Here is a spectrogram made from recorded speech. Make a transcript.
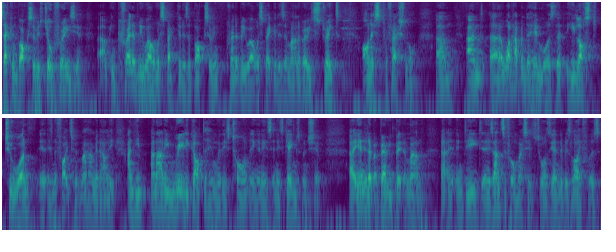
Second boxer is Joe Frazier, um, incredibly well respected as a boxer, incredibly well respected as a man, a very straight, honest professional. Um, and uh, what happened to him was that he lost 2-1 in, in the fights with Muhammad Ali, and, he, and Ali really got to him with his taunting and his, and his gamesmanship. Uh, he ended up a very bitter man. Uh, indeed, his answer phone message towards the end of his life was,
